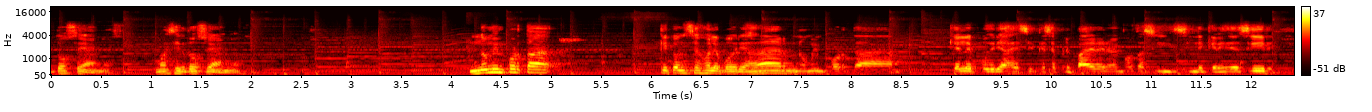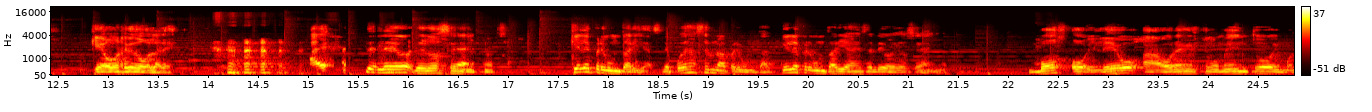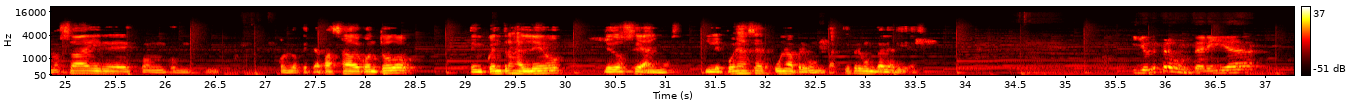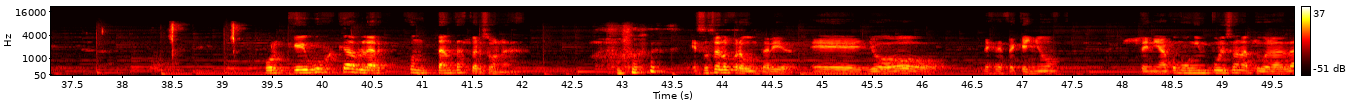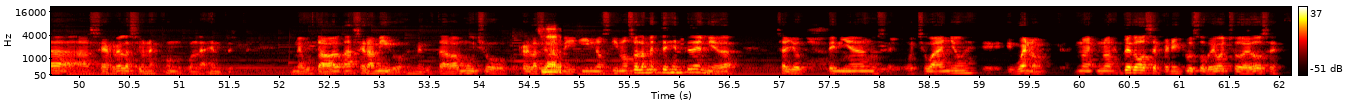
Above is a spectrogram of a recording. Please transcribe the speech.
12 años, vamos a decir 12 años, no me importa qué consejo le podrías dar, no me importa qué le podrías decir que se prepare, no me importa si, si le querés decir que ahorre dólares a este Leo de 12 años, ¿qué le preguntarías? Le puedes hacer una pregunta. ¿Qué le preguntarías a ese Leo de 12 años? Vos hoy, Leo, ahora en este momento en Buenos Aires, con, con, con lo que te ha pasado, con todo, te encuentras al Leo de 12 años y le puedes hacer una pregunta. ¿Qué pregunta le harías? Y yo le preguntaría, ¿por qué busca hablar con tantas personas? Eso se lo preguntaría. Eh, yo desde pequeño tenía como un impulso natural a, hacer relaciones con, con, la gente. Me gustaba hacer amigos, me gustaba mucho relacionarme. Y, no, y no solamente gente de mi edad. O sea, yo tenía, no sé, 8 años, eh, y bueno, no, no, es de 12, pero incluso de 8, de 12.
